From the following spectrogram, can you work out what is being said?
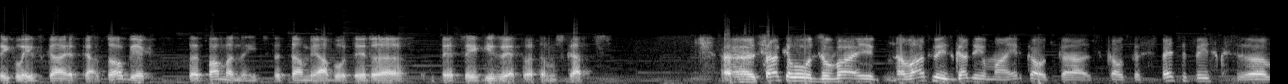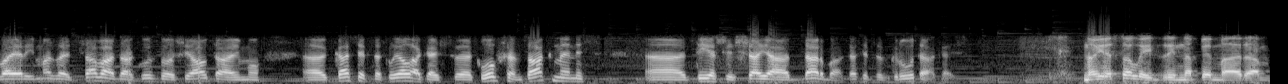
tik līdz kā ir kāds objekts pamanīts, tad tam jābūt ir attiecīgi izvietotam uz kartes. Uh, saka, lūdzu, vai Latvijas gadījumā ir kaut, kā, kaut kas specifisks, vai arī mazliet savādāk uzdošu jautājumu, kas ir tas lielākais klupšanas akmenis tieši šajā darbā, kas ir tas grūtākais? Nu, ja salīdzina, piemēram,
